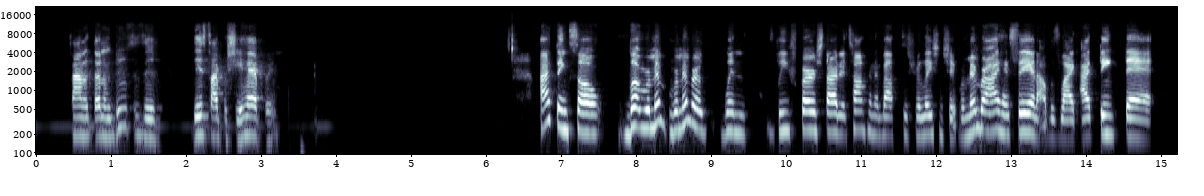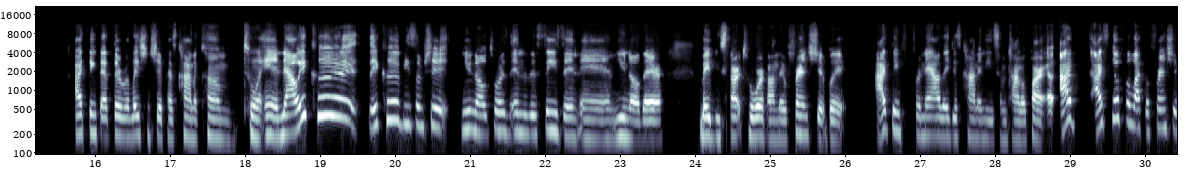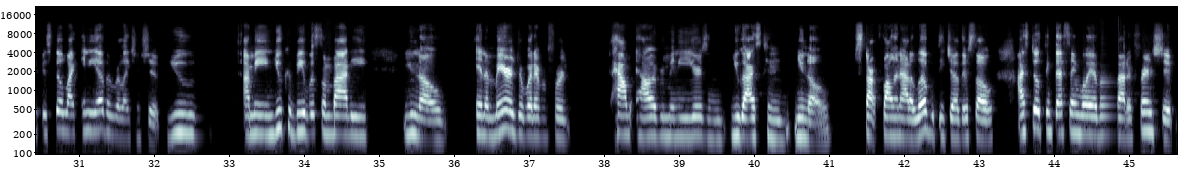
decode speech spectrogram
time to throw them deuces if this type of shit happen? I think so. But remember, remember when we first started talking about this relationship. Remember, I had said I was like, I think that, I think that their relationship has kind of come to an end. Now it could, it could be some shit, you know, towards the end of the season, and you know, they're maybe start to work on their friendship. But I think for now they just kind of need some time apart. Uh, I, I still feel like a friendship is still like any other relationship. You, I mean, you could be with somebody, you know, in a marriage or whatever for how however many years and you guys can you know start falling out of love with each other. So i still think that same way about a friendship.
